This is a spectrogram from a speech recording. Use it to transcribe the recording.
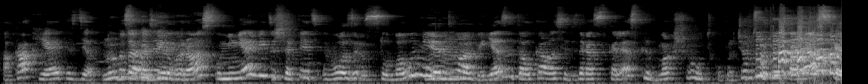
а как я это сделала? Ну, ну на так, самом а деле, первый раз? У меня, видишь, опять возраст слабоумия mm-hmm. отвага. Я затолкалась один раз с коляской в маршрутку, причем с такой коляской.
